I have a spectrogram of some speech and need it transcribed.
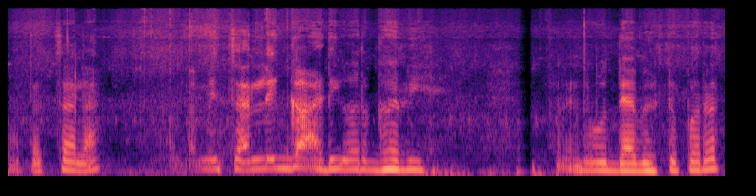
आता चला. आम्ही मी चालले गाडीवर घरी पर्यंत उद्या भेटू परत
